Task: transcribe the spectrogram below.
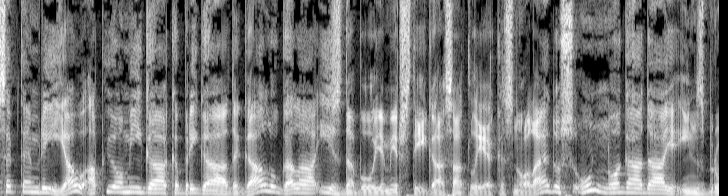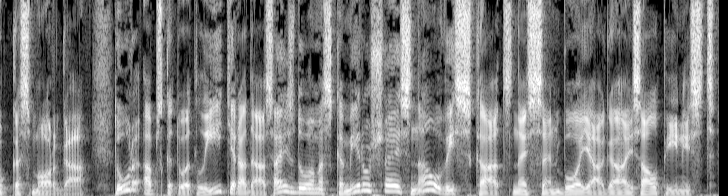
septembrī jau apjomīgāka brigāde galu galā izdabūja mirstīgās atliekas no ledus un nogādāja Innsbrukas morgā. Tur, apskatot līķi, radās aizdomas, ka mirušais nav viss kāds nesen bojā gājis alpīnists,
